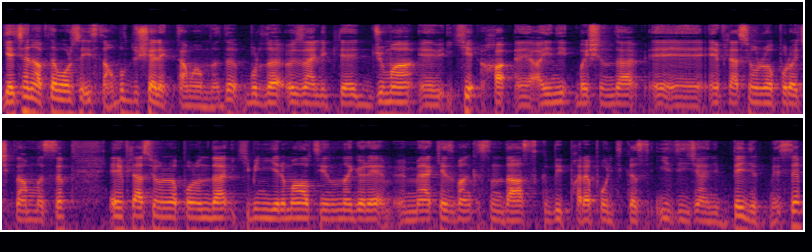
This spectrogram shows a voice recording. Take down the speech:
Geçen hafta Borsa İstanbul düşerek tamamladı. Burada özellikle Cuma e, iki e, ayın başında e, enflasyon raporu açıklanması, enflasyon raporunda 2026 yılına göre Merkez Bankası'nın daha sıkı bir para politikası izleyeceğini belirtmesi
